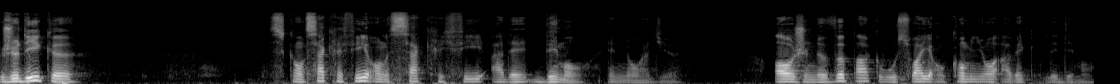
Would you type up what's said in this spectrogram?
Je dis que ce qu'on sacrifie, on le sacrifie à des démons et non à Dieu. Or, je ne veux pas que vous soyez en communion avec les démons.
